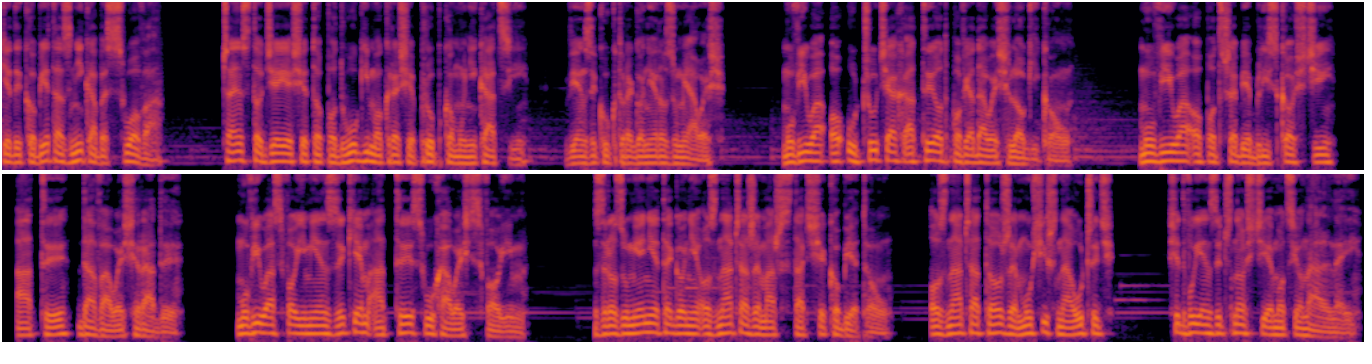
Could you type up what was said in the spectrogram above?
Kiedy kobieta znika bez słowa, często dzieje się to po długim okresie prób komunikacji, w języku którego nie rozumiałeś. Mówiła o uczuciach, a ty odpowiadałeś logiką. Mówiła o potrzebie bliskości, a ty dawałeś rady. Mówiła swoim językiem, a ty słuchałeś swoim. Zrozumienie tego nie oznacza, że masz stać się kobietą. Oznacza to, że musisz nauczyć się dwujęzyczności emocjonalnej.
